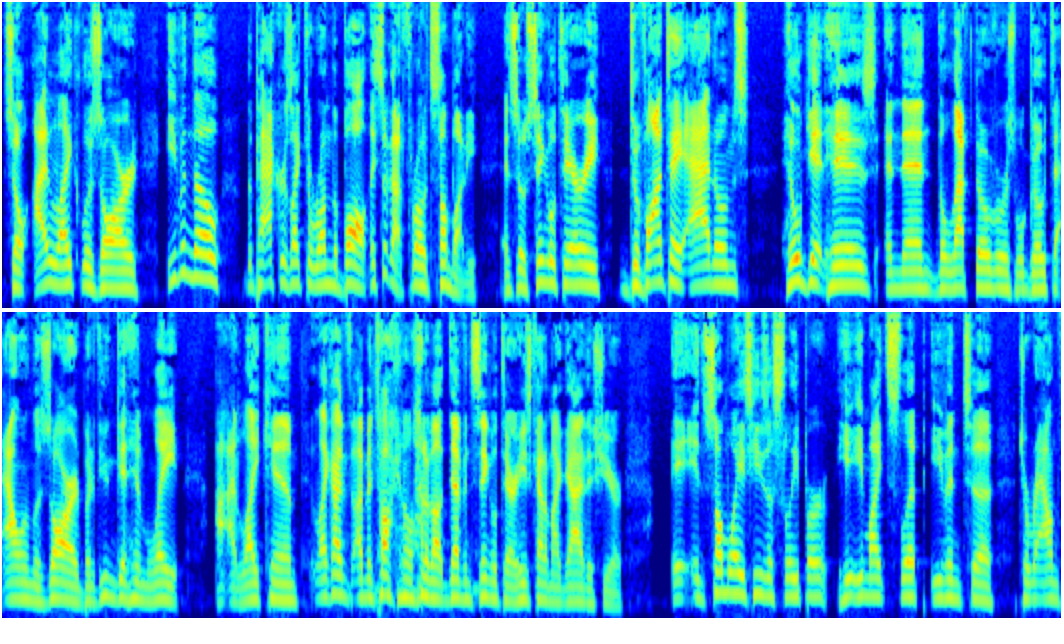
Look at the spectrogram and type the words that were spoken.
So I like Lazard, even though the Packers like to run the ball. They still got to throw at somebody. And so Singletary, Davante Adams, he'll get his, and then the leftovers will go to Allen Lazard. But if you can get him late, I, I like him. Like I've I've been talking a lot about Devin Singletary. He's kind of my guy this year. In some ways, he's a sleeper. He, he might slip even to to round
